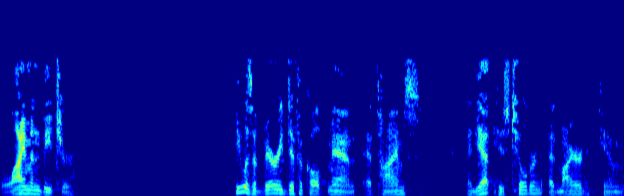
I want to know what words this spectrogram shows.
Lyman Beecher. He was a very difficult man at times, and yet his children admired him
